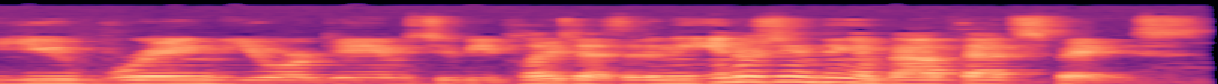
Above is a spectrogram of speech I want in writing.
you bring your games to be playtested. And the interesting thing about that space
